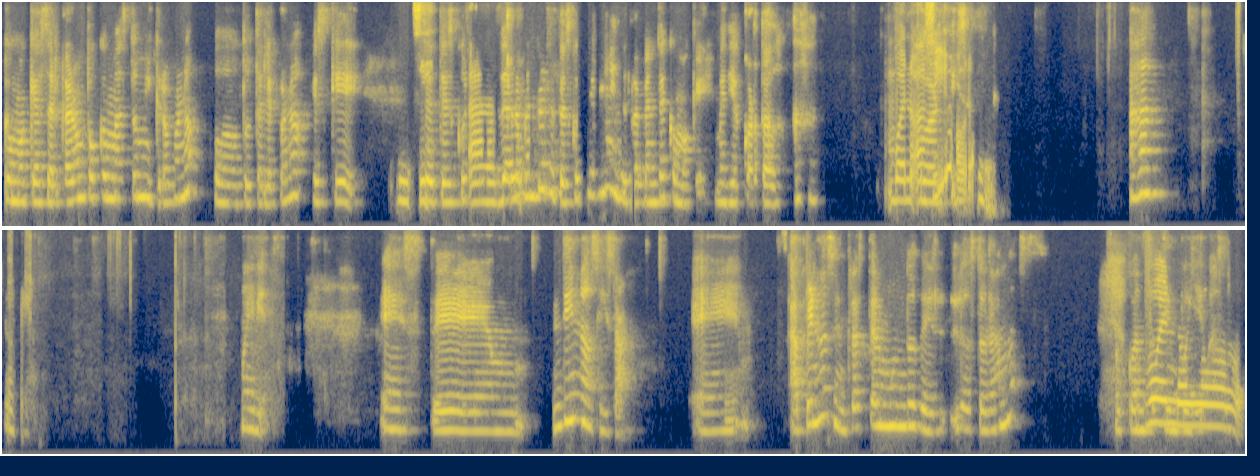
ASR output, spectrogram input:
como que acercar un poco más tu micrófono o tu teléfono, es que Sí. se te escucha, Ah, de repente se te escucha bien y de repente como que medio cortado. Bueno, así Porfis. ahora. Ajá, Ok. muy bien. Este, dinos, Isa, eh, ¿apenas entraste al mundo de los doramas? ¿O cuánto tiempo llevas? Bueno,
